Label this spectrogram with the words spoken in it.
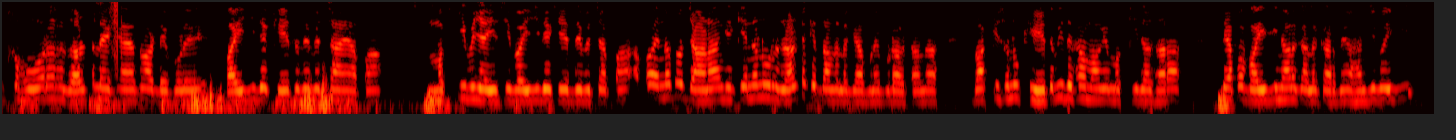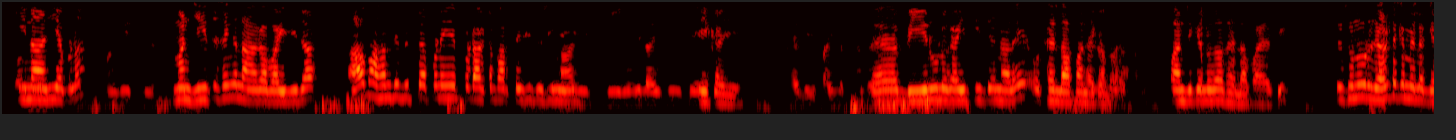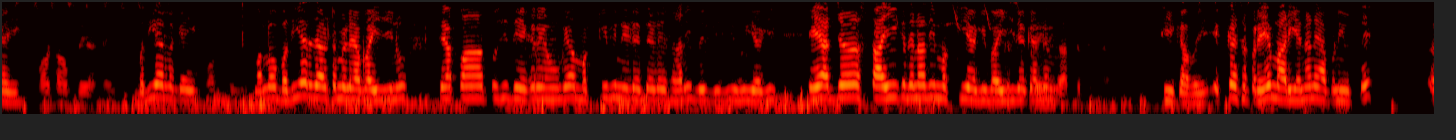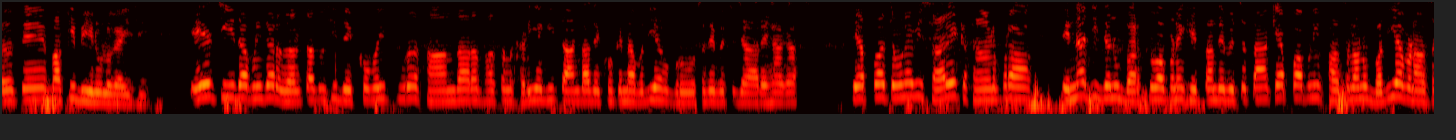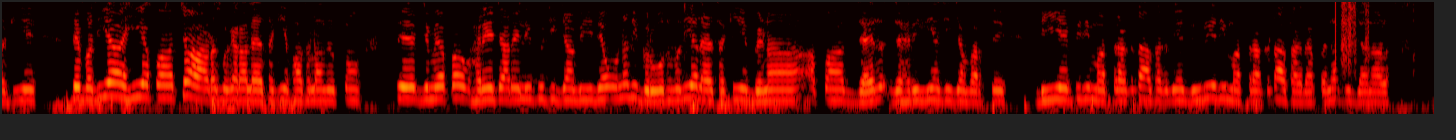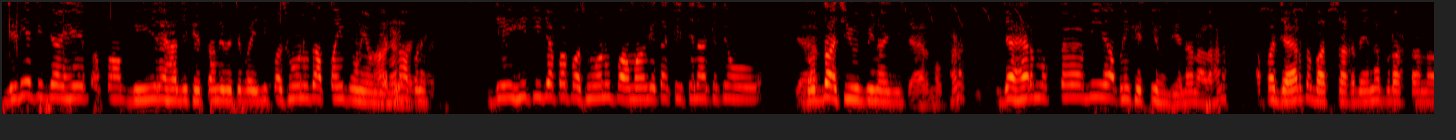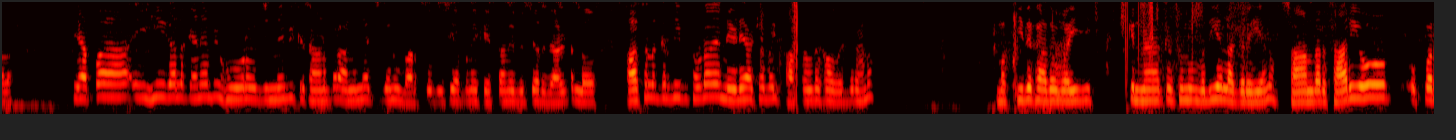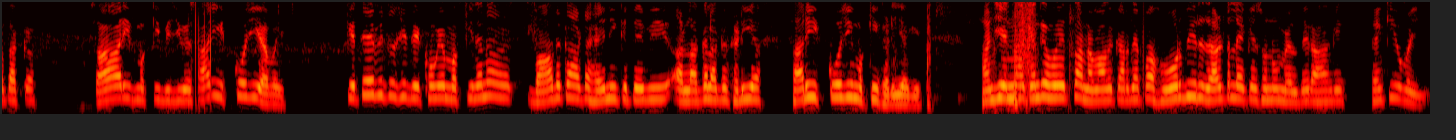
ਇੱਕ ਹੋਰ ਰਿਜ਼ਲਟ ਲੈ ਕੇ ਆਏ ਤੁਹਾਡੇ ਕੋਲੇ। ਬਾਈ ਜੀ ਦੇ ਖੇਤ ਦੇ ਵਿੱਚ ਆਏ ਆਪਾਂ। ਮੱਕੀ ਬਜਾਈ ਸੀ ਬਾਈ ਜੀ ਦੇ ਖੇਤ ਦੇ ਵਿੱਚ ਆਪਾਂ। ਆਪਾਂ ਇਹਨਾਂ ਤੋਂ ਜਾਣਾਂਗੇ ਕਿ ਇਹਨਾਂ ਨੂੰ ਰਿਜ਼ਲਟ ਕਿੱਦਾਂ ਦਾ ਲੱਗਿਆ ਆਪਣੇ ਪ੍ਰੋਡਕਟਾਂ ਦਾ। ਬਾਕੀ ਤੁਹਾਨੂੰ ਖੇਤ ਵੀ ਦਿਖਾਵਾਂਗੇ ਮੱਕੀ ਦਾ ਸਾਰਾ। ਤੇ ਆਪਾਂ ਬਾਈ ਜੀ ਨਾਲ ਗੱਲ ਕਰਦੇ ਹਾਂ। ਹਾਂਜੀ ਬਾਈ ਜੀ ਕੀ ਨਾਂ ਜੀ ਆਪਣਾ? ਮਨਜੀਤ ਸਿੰਘ। ਮਨਜੀਤ ਸਿੰਘ ਨਾਂ ਗਾ ਬਾਈ ਜੀ ਦਾ। ਆਹ ਵਾਹਨ ਦੇ ਵਿੱਚ ਆਪਣੇ ਪ੍ਰੋਡਕਟ ਵਰਤੇ ਸੀ ਤੁਸੀਂ ਨੇ ਜੀ? ਬੀ ਨੂੰ ਵੀ ਲਾਈ ਸੀ ਤੇ ਠੀਕ ਆ ਜੀ। ਥੈਲੀ ਪਾਈ ਦੱਸਾਂਗੇ ਅਹ ਬੀ ਨੂੰ ਲਗਾਈ ਤੀ ਤੇ ਨਾਲੇ ਉਹ ਥੈਲਾ 5 ਕਿਲੋ ਦਾ। 5 ਕਿਲੋ ਦਾ ਥੈਲਾ ਪਾਇਆ ਸੀ। ਤੇ ਤੁਹਾਨੂੰ ਰਿਜ਼ਲਟ ਕਿਵੇਂ ਲੱਗਿਆ ਜੀ? ਬਹੁਤ ਟੌਪ ਦੇ ਹੈ ਜੀ। ਵਧੀਆ ਲੱਗਿਆ ਜੀ। ਮਤਲਬ ਵਧੀਆ ਰਿਜ਼ਲਟ ਮਿਲਿਆ ਬਾਈ ਜੀ ਨੂੰ। ਤੇ ਆਪਾਂ ਤੁਸੀਂ ਦੇਖ ਰਹੇ ਆਹ ਮੱਕੀ ਵੀ ਨੇੜੇ ਤੇੜੇ ਸਾਰੀ ਬੀਜੀ ਹੋਈ ਹੈਗੀ। ਇਹ ਅੱਜ 27 ਕੁ ਦਿਨਾਂ ਦੀ ਮੱਕੀ ਹੈਗੀ ਬਾਈ ਜੀ ਦੇ ਕਹਿੰਦੇ। ਠੀਕ ਆ ਬਾਈ ਇੱਕ ਸਪਰੇਅ ਮਾਰੀ ਇਹਨਾਂ ਨੇ ਆਪਣੀ ਉੱਤੇ ਤੇ ਬਾਕੀ ਬੀ ਨੂੰ ਲਗਾਈ ਸੀ। ਇਹ ਚੀਜ਼ ਆਪਣੀ ਦਾ ਰਿਜ਼ਲਟ ਆ ਤੁਸੀਂ ਦੇਖੋ ਬਾਈ ਪੂਰਾ ਸ਼ਾਨਦਾਰ ਫਸਲ ਖੜੀ ਹੈਗੀ। ਟਾਂਡਾ ਦੇਖੋ ਕਿੰਨਾ ਵਧੀਆ ਗਰੋਥ ਦੇ ਵਿੱਚ ਜਾ ਰਿਹਾ ਹੈਗਾ। ਤੇ ਆਪਾਂ ਚਾਹੁੰਦੇ ਵੀ ਸਾਰੇ ਕਿਸਾਨ ਭਰਾ ਇਹਨਾਂ ਚੀਜ਼ਾਂ ਨੂੰ ਵਰਤੋ ਆਪਣੇ ਖੇਤਾਂ ਦੇ ਵਿੱਚ ਤਾਂ ਕਿ ਆਪਾਂ ਆਪਣੀ ਫਸਲਾਂ ਨੂੰ ਵਧੀਆ ਬਣਾ ਸਕੀਏ ਤੇ ਵਧੀਆ ਹੀ ਆਪਾਂ ਝਾੜ ਵਗੈਰਾ ਲੈ ਸਕੀਏ ਫਸਲਾਂ ਦੇ ਉੱਤੋਂ ਤੇ ਜਿਵੇਂ ਆਪਾਂ ਹਰੇ ਚਾਰੇ ਲਈ ਕੋਈ ਚੀਜ਼ਾਂ ਬੀਜਦੇ ਹਾਂ ਉਹਨਾਂ ਦੀ ਗਰੋਥ ਵਧੀਆ ਲੈ ਸਕੀਏ ਬਿਨਾ ਆਪਾਂ ਜ਼ਹਿਰ ਜ਼ਹਿਰੀਲੀਆਂ ਚੀਜ਼ਾਂ ਵਰਤੇ। ਡੀਏਪੀ ਦੀ ਮਾਤਰਾ ਘਟਾ ਸਕਦੇ ਹਾਂ ਯੂਰੀਆ ਦੀ ਮਾਤਰਾ ਘਟਾ ਸਕਦੇ ਆਪਾਂ ਇਹਨਾਂ ਚੀਜ਼ਾਂ ਨਾਲ। ਜਿਹੜੀਆਂ ਚੀਜ਼ਾਂ ਇਹ ਆਪਾਂ ਬੀਜ ਰਹੇ ਹਾਂ ਅੱਜ ਖੇਤਾਂ ਦੇ ਵਿੱਚ ਬਾਈ ਜੀ ਪਸ਼ੂਆਂ ਨੂੰ ਤਾਂ ਆਪਾਂ ਹੀ ਪਾਉਣੀਆਂ ਹੁੰਦੀਆਂ ਨੇ ਨਾ ਆਪਣੇ। ਜੇ ਇਹੀ ਚੀਜ਼ ਆਪਾਂ ਪਸ਼ੂਆਂ ਨੂੰ ਪਾਵਾਂਗੇ ਤਾਂ ਕਿਤੇ ਨਾ ਕਿਤੇ ਉਹ ਦੁੱਧ ਅਸੀਂ ਵੀ ਪੀਣਾ ਜੀ। ਜ਼ਹਿਰ ਮੁਕਤ ਹਨਾ? ਜ਼ਹਿਰ ਮੁਕਤ ਵੀ ਆਪਣੀ ਖੇਤੀ ਹੁੰਦੀ ਹੈ ਇਹਨਾਂ ਨਾਲ ਹਨ। ਆਪਾਂ ਜ਼ਹਿਰ ਤੋਂ ਬਚ ਸਕਦੇ ਹਾਂ ਇਹਨਾਂ ਪ੍ਰੋਡਕਟਾਂ ਨਾਲ। ਤੇ ਆਪਾਂ ਇਹੀ ਗੱਲ ਕਹਿੰਦੇ ਆ ਵੀ ਹੋਰ ਜਿੰਨੇ ਵੀ ਕਿਸਾਨ ਭਰਾ ਨੇ ਇਹਨਾਂ ਚੀਜ਼ਾਂ ਨੂੰ ਵਰਤੋ ਤੁਸੀਂ ਆਪਣੇ ਖੇਤਾਂ ਦੇ ਵਿੱਚ ਰਿਜ਼ਲਟ ਲਓ। ਫਸਲ ਗੁਰਦੀਪ ਥੋੜਾ ਜਿਹਾ ਨੇੜੇ ਆ ਕੇ ਬਾਈ ਫਸਲ ਦਿਖਾਓ ਇੱਧਰ ਹਨਾ। ਮੱਕੀ ਦਿਖਾ ਦਿਓ ਬਾਈ ਜੀ ਕਿੰਨਾ ਕੁ ਤੁਹਾਨੂੰ ਵਧੀਆ ਲੱਗ ਰਹੀ ਹੈ ਨਾ। ਸ਼ਾਨਦਾਰ ਸਾਰੀ ਉਹ ਉੱਪਰ ਤੱਕ ਸਾਰੀ ਮੱਕੀ ਬੀਜੀ ਹੋਈ ਸਾਰੀ ਇੱਕੋ ਜੀ ਆ ਬਾਈ। ਕਿਤੇ ਵੀ ਤੁਸੀਂ ਦੇਖੋਗੇ ਮੱਕੀ ਦਾ ਨਾ ਬਾਦ ਘਾਟ ਹੈ ਨਹੀਂ, ਕਿਤੇ ਵੀ ਅਲੱਗ-ਅਲੱਗ ਖੜੀ ਆ, ਸਾਰੀ ਇੱਕੋ ਜੀ ਮੱਕੀ ਖੜੀ ਹੈਗੀ। ਹਾਂਜੀ, ਇੰਨਾ ਕਹਿੰਦੇ ਹੋਏ ਧੰਨਵਾਦ ਕਰਦੇ ਆਪਾਂ ਹੋਰ ਵੀ ਰਿਜ਼ਲਟ ਲੈ ਕੇ ਤੁਹਾਨੂੰ ਮਿਲਦੇ ਰਹਾਂਗੇ। ਥੈਂਕ ਯੂ ਬਾਈ ਜੀ।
